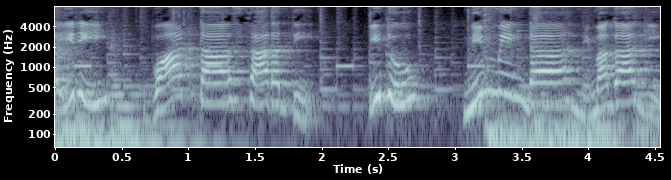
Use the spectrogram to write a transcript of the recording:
ಇರಿ ವಾರ್ತಾ ಸಾರಥಿ. ಇದು ನಿಮ್ಮಿಂದ ನಿಮಗಾಗಿ.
